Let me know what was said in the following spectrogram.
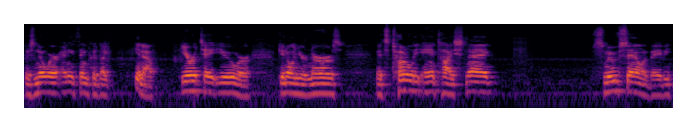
There's nowhere anything could like, you know, irritate you or get on your nerves. It's totally anti-snag. Smooth sailing, baby.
